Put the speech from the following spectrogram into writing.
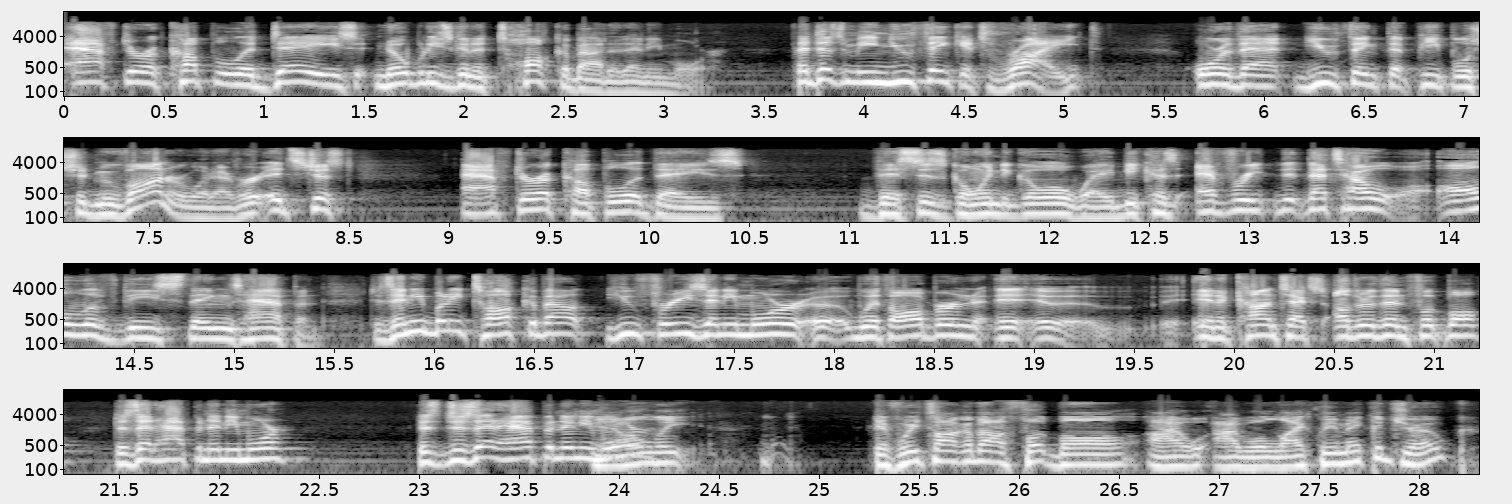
after a couple of days, nobody's going to talk about it anymore. That doesn't mean you think it's right or that you think that people should move on or whatever. It's just after a couple of days, this is going to go away because every that's how all of these things happen. Does anybody talk about Hugh Freeze anymore uh, with Auburn uh, uh, in a context other than football? Does that happen anymore? Does does that happen anymore? only if we talk about football, I I will likely make a joke,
